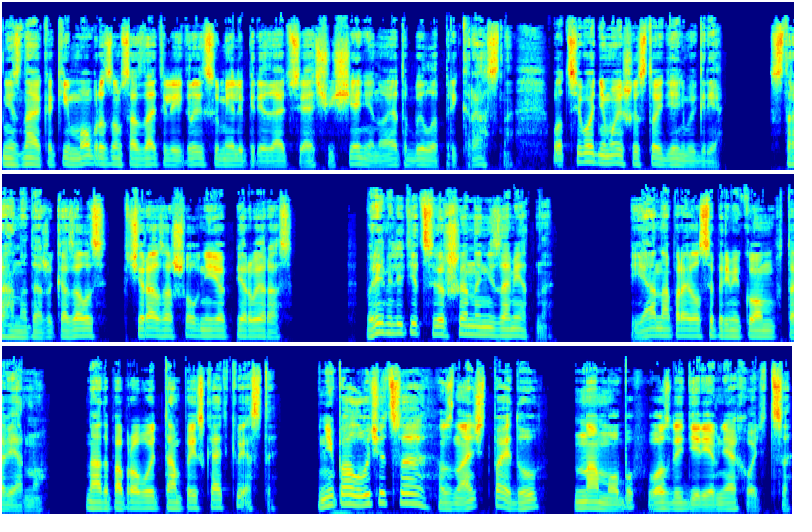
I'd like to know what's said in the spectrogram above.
Не знаю, каким образом создатели игры сумели передать все ощущения, но это было прекрасно. Вот сегодня мой шестой день в игре. Странно даже, казалось, вчера зашел в нее первый раз. Время летит совершенно незаметно. Я направился прямиком в таверну. Надо попробовать там поискать квесты. Не получится, значит, пойду на мобов возле деревни охотиться.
